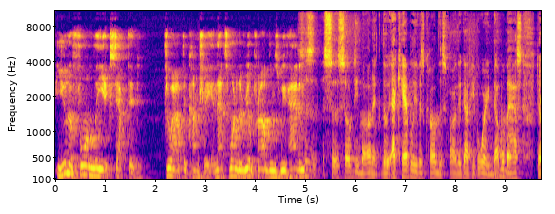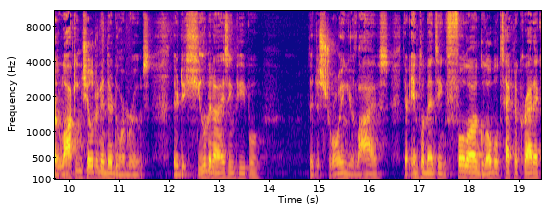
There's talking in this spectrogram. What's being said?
uniformly accepted throughout the country. And that's one of the real problems we've had in This is so, so demonic. The- I can't believe it's gone this far. They got people wearing double masks. They're locking children in their dorm rooms. They're dehumanizing people. They're destroying your lives. They're implementing full on global technocratic,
